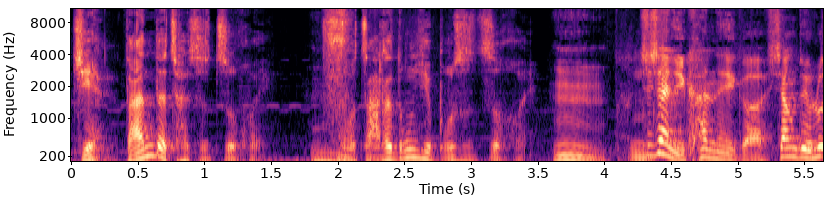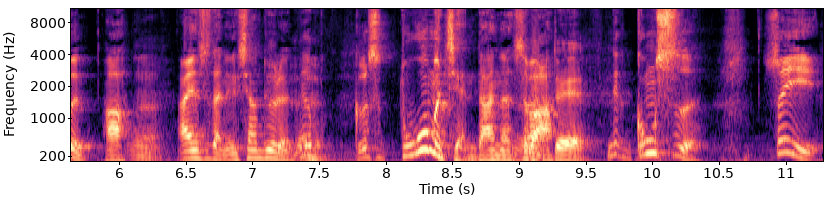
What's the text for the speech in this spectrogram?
简单的才是智慧，嗯。复杂的东西不是智慧。嗯。就像你看那个相对论啊，爱因斯坦那个相对论，那个格式多么简单呢，是吧？嗯对，那个公式，所以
